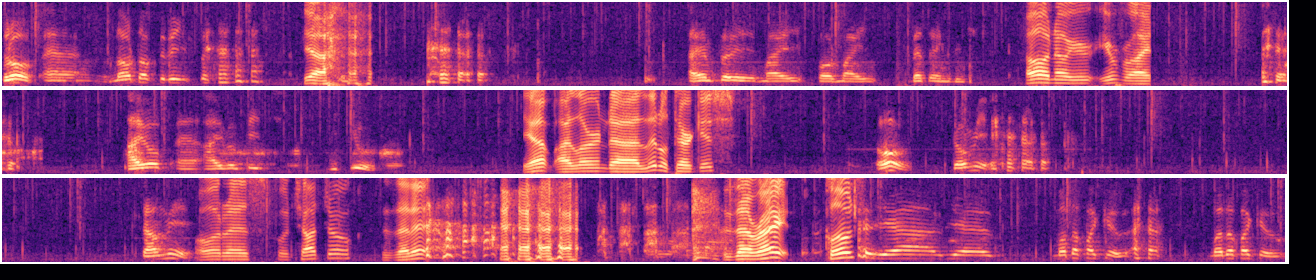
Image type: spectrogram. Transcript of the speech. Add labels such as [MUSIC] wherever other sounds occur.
drove. Uh, Lord of the Rings. [LAUGHS] Yeah. I am sorry, my for my bad English. oh no, you're you're fine. I hope uh, I will teach with you. Yep, I learned a little Turkish. Oh, show me. [LAUGHS] Tell me. Ores muchacho. Is that it? [LAUGHS] Is that right? Close? [LAUGHS] yeah, yes. Motherfucker. Motherfucker.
